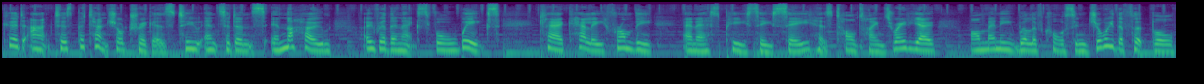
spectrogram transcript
could act as potential triggers to incidents in the home over the next four weeks. Claire Kelly from the NSPCC has told Times Radio while many will, of course, enjoy the football,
